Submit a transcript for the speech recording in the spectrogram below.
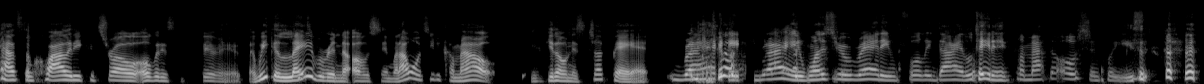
have some quality control over this experience. We can labor in the ocean, but I want you to come out get on this chuck pad. Right, right. Once you're ready, fully dilated, come out the ocean, please. Let's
